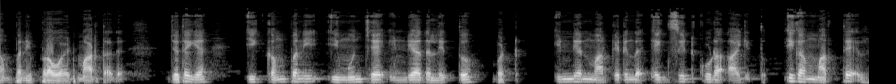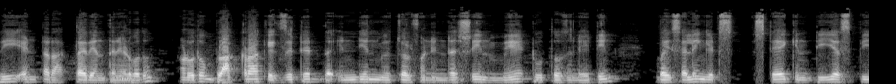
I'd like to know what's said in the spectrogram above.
ಕಂಪನಿ ಪ್ರೊವೈಡ್ ಮಾಡ್ತಾ ಇದೆ. ಜೊತೆಗೆ ಈ ಕಂಪನಿ ಈ ಮುಂಚೆ ಇಂಡಿಯಾದಲ್ಲಿತ್ತು ಬಟ್ ಇಂಡಿಯನ್ ಮಾರ್ಕೆಟ್ ಇಂದ ಎಕ್ಸಿಟ್ ಕೂಡ ಆಗಿತ್ತು. ಈಗ ಮತ್ತೆ ರೀ ಎಂಟರ್ ಆಗ್ತಾ ಇದೆ ಅಂತ ಹೇಳ್ಬೋದು. ನೋಡಬಹುದು BlackRock exited the Indian mutual fund industry in May two thousand eighteen by selling its stake in DSP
